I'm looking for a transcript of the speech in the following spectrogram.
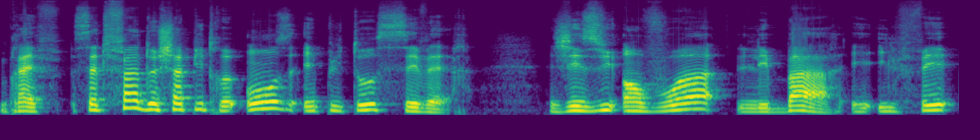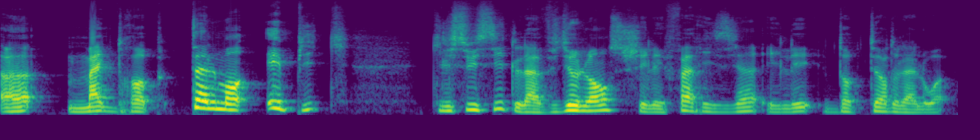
Bref, cette fin de chapitre 11 est plutôt sévère. Jésus envoie les barres et il fait un mic drop tellement épique qu'il suscite la violence chez les pharisiens et les docteurs de la loi.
